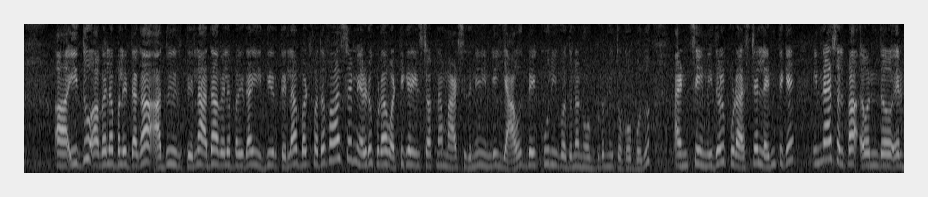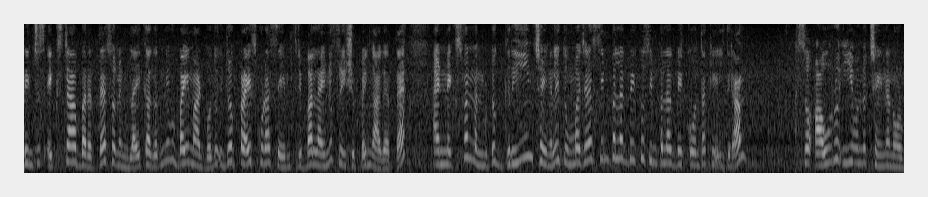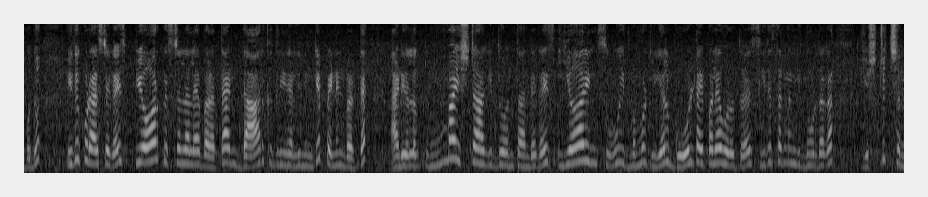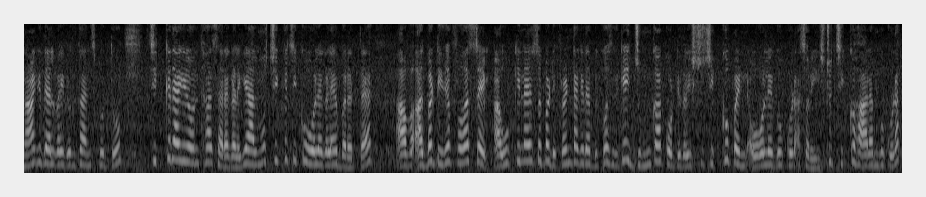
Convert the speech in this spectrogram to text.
ಇದು ಅವೈಲಬಲ್ ಇದ್ದಾಗ ಅದು ಇರ್ತಿಲ್ಲ, ಅದು ಅವೈಲೇಬಲ್ ಇದ್ದಾಗ ಇದು ಇರ್ತಿಲ್ಲ. But for the first time ಎರಡು ಕೂಡ ಒಟ್ಟಿಗೆ ರೀಸ್ಟಾಕ್ನ ಮಾಡಿಸಿದ್ದೀನಿ ನಿಮಗೆ ಯಾವ್ದು ಬೇಕು ನೀವು ಅದನ್ನು ನೋಡ್ಬಿಟ್ಟು ನೀವು ತೊಗೋಬೋದು. ಆ್ಯಂಡ್ ಸೇಮ್ ಇದ್ರಲ್ಲಿ ಕೂಡ ಅಷ್ಟೇ ಲೆಂತ್ಗೆ ಇನ್ನೂ ಸ್ವಲ್ಪ ಒಂದು ಎರಡು ಇಂಚಸ್ ಎಕ್ಸ್ಟ್ರಾ ಬರುತ್ತೆ. ಸೊ ನಿಮ್ಗೆ ಲೈಕ್ ಆಗೋದು, ನೀವು ಬೈ ಮಾಡ್ಬೋದು. ಇದ್ರ ಪ್ರೈಸ್ ಕೂಡ same triple line free shipping ಆಗುತ್ತೆ. ಆ್ಯಂಡ್ ನೆಕ್ಸ್ಟ್ ಒನ್ ಬಂದ್ಬಿಟ್ಟು ಗ್ರೀನ್ ಚೈನಲ್ಲಿ ತುಂಬ ಜನ ಸಿಂಪಲ್ ಆಗಿ ಬೇಕು ಸಿಂಪಲ್ ಆಗಿ ಬೇಕು ಅಂತ ಕೇಳ್ತೀರಾ? ಸೊ ಅವರು ಈ ಒಂದು ಚೈನ್ನ ನೋಡ್ಬೋದು. ಇದು ಕೂಡ ಅಷ್ಟೇ ಗೈಸ್ ಪ್ಯೂರ್ ಕ್ರಿಸ್ಟಲಲ್ಲೇ ಬರುತ್ತೆ ಆ್ಯಂಡ್ ಡಾರ್ಕ್ ಗ್ರೀನಲ್ಲಿ ನಿಮಗೆ ಪೆಂಡೆಂಟ್ ಬರುತ್ತೆ. ಆ್ಯಂಡ್ ಇದರಲ್ಲಿ ತುಂಬ ಇಷ್ಟ ಆಗಿದ್ದು ಅಂತ ಅಂದರೆ ಗೈಸ್ ಇಯರಿಂಗ್ಸು ಇದು ಬಂದ್ಬಿಟ್ಟು ರಿಯಲ್ ಗೋಲ್ಡ್ ಟೈಪಲ್ಲೇ ಬರುತ್ತೆ. ಸೀರಿಯಸ್ ಆಗಿ ನಂಗೆ ಇದು ನೋಡಿದಾಗ ಎಷ್ಟು ಚೆನ್ನಾಗಿದೆ ಅಲ್ವಾ ಇದು ಅಂತ ಅನಿಸ್ಬಿಡ್ತು. ಚಿಕ್ಕದಾಗಿರುವಂತಹ ಸರಗಳಿಗೆ ಆಲ್ಮೋಸ್ಟ್ ಚಿಕ್ಕ ಚಿಕ್ಕ ಓಲೆಗಳೇ ಬರುತ್ತೆ. ಅವ ಬಟ್ ಇದೇ ಫಸ್ಟ್ ಟೈಮ್ ಅವಕ್ಕಿಂತ ಸ್ವಲ್ಪ ಡಿಫ್ರೆಂಟ್ ಆಗಿದೆ ಬಿಕಾಸ್ ಇದಕ್ಕೆ ಜುಮ್ಕಾ ಕೊಟ್ಟಿದ್ದಾರೆ. ಇಷ್ಟು ಚಿಕ್ಕ ಪೆನ್, ಓಲೆಗೂ ಕೂಡ ಸಾರಿ ಇಷ್ಟು ಚಿಕ್ಕ ಹಾರಂಗೂ ಕೂಡ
